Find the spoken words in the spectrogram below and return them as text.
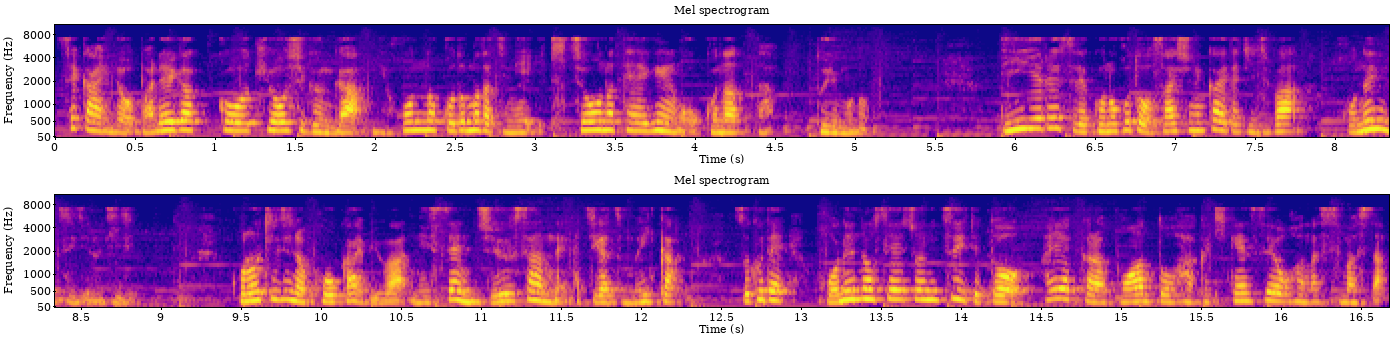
世界のバレエ学校教師群が日本の子供たちに貴重な提言を行ったというもの。DLS でこのことを最初に書いた記事は、骨についての記事。この記事の公開日は2013年8月6日。そこで骨の成長についてと早くからポアントを吐く危険性をお話ししました。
